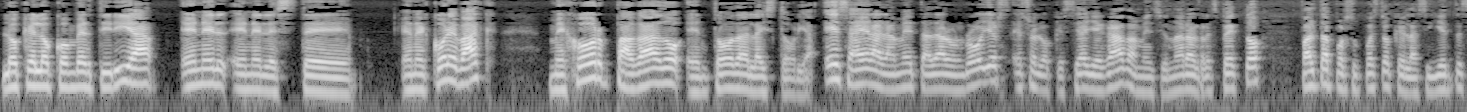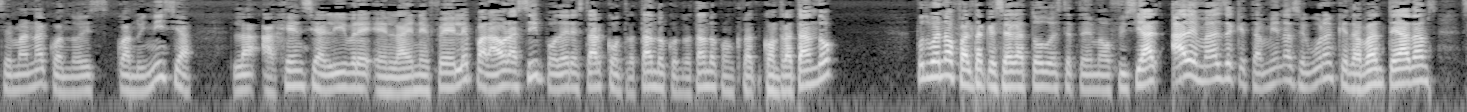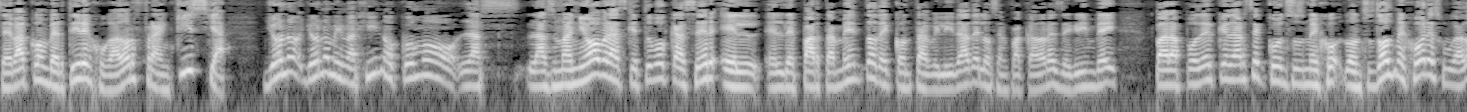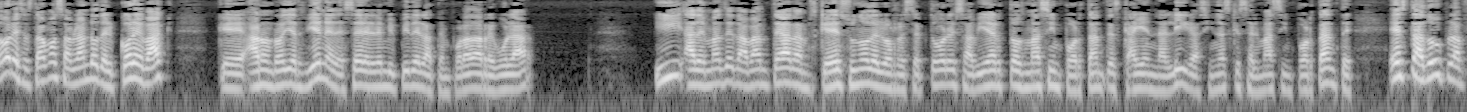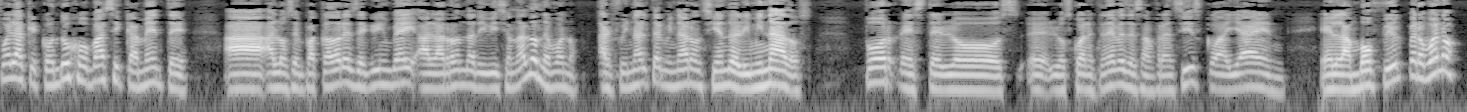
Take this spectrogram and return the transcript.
lo que lo convertiría en el, en el, este, en el coreback mejor pagado en toda la historia. Esa era la meta de Aaron Rodgers, eso es lo que se ha llegado a mencionar al respecto. Falta por supuesto que la siguiente semana cuando es cuando inicia la agencia libre en la NFL para ahora sí poder estar contratando, contratando, contratando. Pues bueno, falta que se haga todo este tema oficial, además de que también aseguran que Davante Adams se va a convertir en jugador franquicia. Yo no, yo no me imagino cómo las, las maniobras que tuvo que hacer el, el departamento de contabilidad de los empacadores de Green Bay para poder quedarse con sus con sus dos mejores jugadores. Estamos hablando del coreback que Aaron Rodgers viene de ser el MVP de la temporada regular. Y además de Davante Adams, que es uno de los receptores abiertos más importantes que hay en la liga, si no es que es el más importante. Esta dupla fue la que condujo básicamente a, a los empacadores de Green Bay a la ronda divisional, donde bueno, al final terminaron siendo eliminados por este los eh, los 49 de San Francisco allá en el Lambeau Field, pero bueno,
